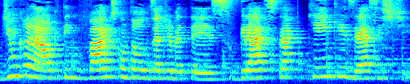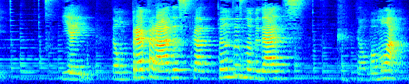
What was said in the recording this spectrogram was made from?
de um canal que tem vários conteúdos LGBTs grátis para quem quiser assistir. E aí, estão preparadas para tantas novidades? Então vamos lá!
